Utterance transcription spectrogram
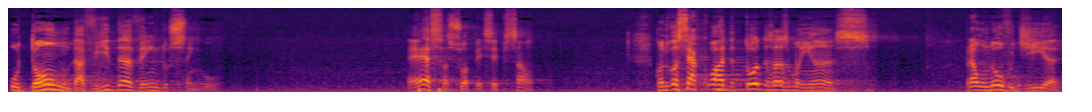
o dom da vida vem do Senhor. É essa a sua percepção? Quando você acorda todas as manhãs para um novo dia,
